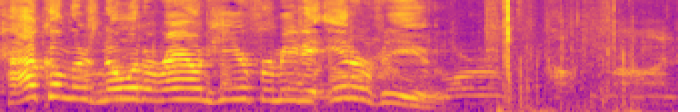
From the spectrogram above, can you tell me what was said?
How come there's no one around here for me to interview? World, Pokemon,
